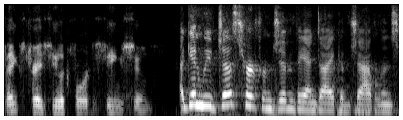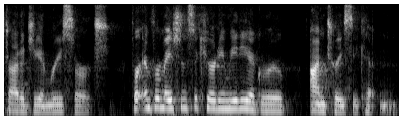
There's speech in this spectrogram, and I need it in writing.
Thanks, Tracy. Look forward to seeing you soon. Again, we've just heard from Jim Van Dyke of Javelin Strategy and Research. For Information Security Media Group, I'm Tracy Kitten.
